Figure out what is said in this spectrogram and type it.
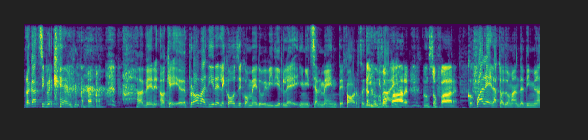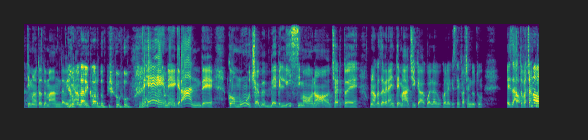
Ragazzi, perché. Va bene, ok. eh, prova a dire le cose come dovevi dirle inizialmente. Forza, dimmi, non so vai. fare, non so fare. Co- qual è la tua domanda? Dimmi un attimo la tua domanda, Non vediamo. me la ricordo più. Bene, grande. Comunque, cioè, beh, bellissimo, no? Certo, è una cosa veramente magica quella, quella che stai facendo tu. Esatto, No, facciamo no,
